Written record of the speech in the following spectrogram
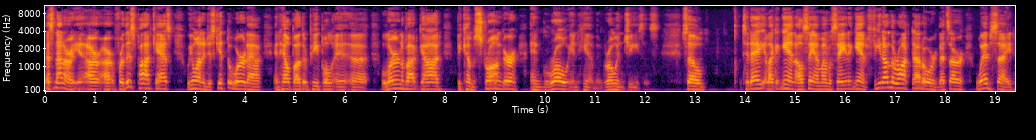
That's not our, our, our, for this podcast, we want to just get the word out and help other people uh, learn about God, become stronger, and grow in Him and grow in Jesus. So today, like again, I'll say, I'm going to say it again feedontherock.org. That's our website.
